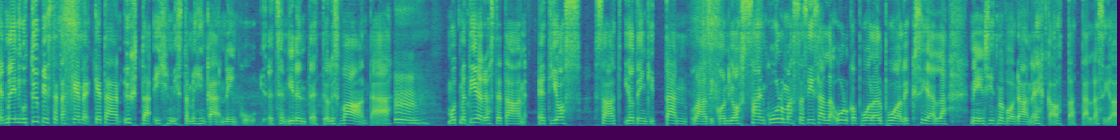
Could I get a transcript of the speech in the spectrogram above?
että me ei niinku typistetä kene, ketään yhtä ihmistä mihinkään, niinku, että sen identiteetti olisi vaan tämä. Mm. Mutta me tiedostetaan, että jos sä oot jotenkin tämän laatikon jossain kulmassa sisällä ulkopuolella puoliksi siellä, niin sitten me voidaan ehkä ottaa tällaisia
